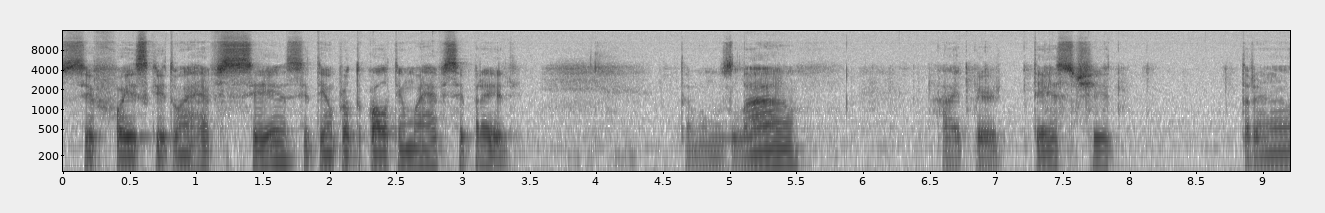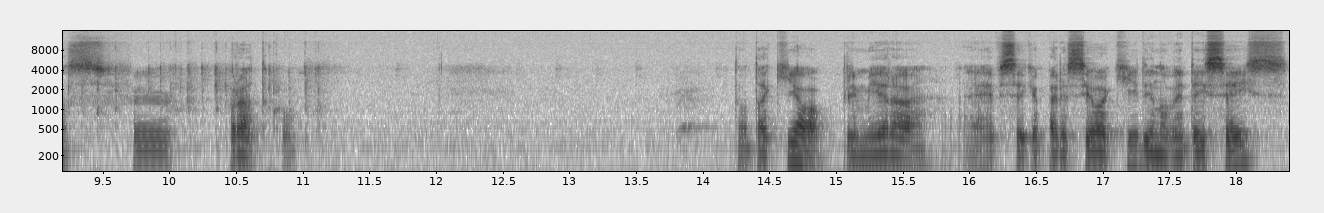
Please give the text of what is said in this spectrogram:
se foi escrito um RFC, se tem um protocolo, tem uma RFC para ele. Então vamos lá, Hypertext Transfer Protocol. Então tá aqui, ó, primeira RFC que apareceu aqui de 96.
